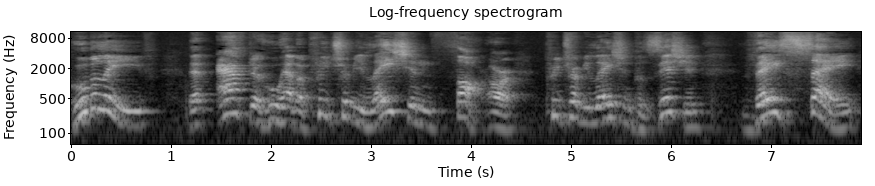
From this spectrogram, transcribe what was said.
who believe that after, who have a pre tribulation thought or pre tribulation position, they say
